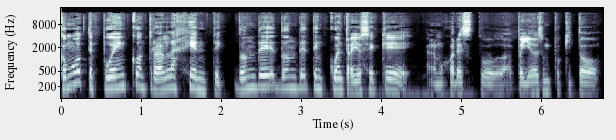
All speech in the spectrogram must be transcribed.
¿Cómo te puede encontrar la gente? ¿Dónde, ¿Dónde te encuentra? Yo sé que a lo mejor es tu apellido es un poquito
